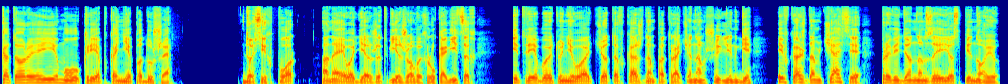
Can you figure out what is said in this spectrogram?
которые ему крепко не по душе. До сих пор она его держит в ежовых рукавицах и требует у него отчета в каждом потраченном шиллинге и в каждом часе, проведенном за ее спиною.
